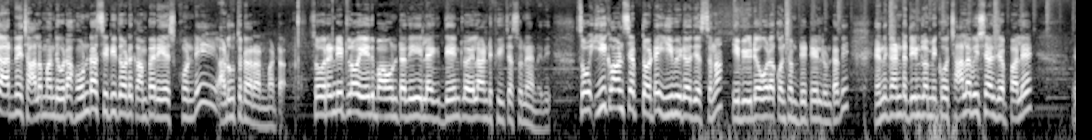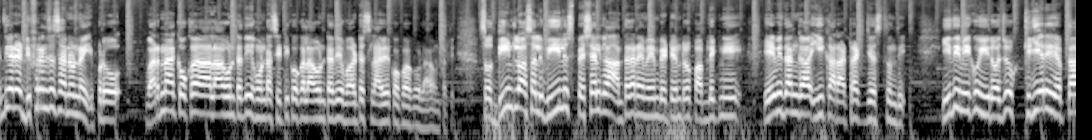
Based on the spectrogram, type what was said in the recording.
కార్ని చాలామంది కూడా హోండా సిటీతో కంపేర్ చేసుకొని అడుగుతున్నారు అనమాట సో రెండిట్లో ఏది బాగుంటుంది? లైక్ దేంట్లో ఎలాంటి ఫీచర్స్ ఉన్నాయి అనేది. సో ఈ కాన్సెప్ట్ తోటే ఈ వీడియో చేస్తున్నా. ఈ వీడియో కూడా కొంచెం డీటెయిల్డ్ ఉంటుంది. ఎందుకంటే దీంట్లో మీకు చాలా విషయాలు చెప్పాలి. ఎందుకంటే డిఫరెన్సెస్ అని ఉన్నాయి. ఇప్పుడు వర్నాకి ఒకలాగా ఉంటుంది హోండా సిటీకి ఒకలా ఉంటుంది వర్టస్ లావికి ఒకలా ఉంటుంది. సో దీంట్లో అసలు వీళ్ళు స్పెషల్గా అంతగానే ఏం పెట్టిండ్రు? పబ్లిక్ని ఏ విధంగా ఈ కార్ అట్రాక్ట్ చేస్తుంది? ఇది మీకు ఈరోజు క్లియర్గా చెప్తా.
